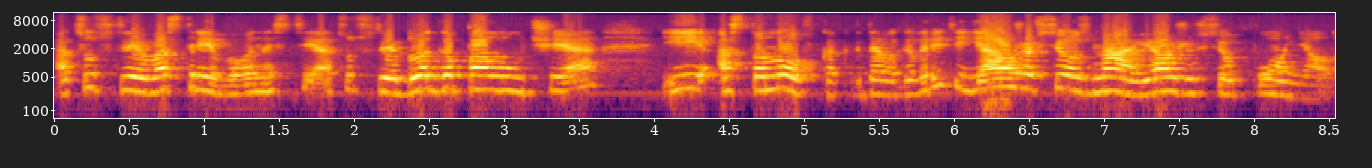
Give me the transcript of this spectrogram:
отсутствие востребованности, отсутствие благополучия и остановка, когда вы говорите, я уже все знаю, я уже все понял,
